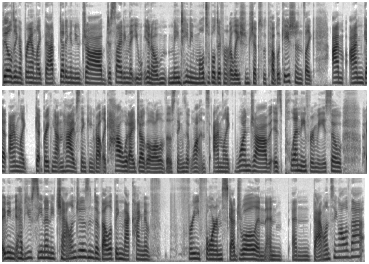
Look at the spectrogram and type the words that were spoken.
building a brand like that, getting a new job, deciding that you, you know, maintaining multiple different relationships with publications, like I'm I'm get I'm like get breaking out in hives thinking about like how would I juggle all of those things at once? I'm like one job is plenty for me. So I mean, have you seen any challenges in developing that kind of free form schedule and and and balancing all of that?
